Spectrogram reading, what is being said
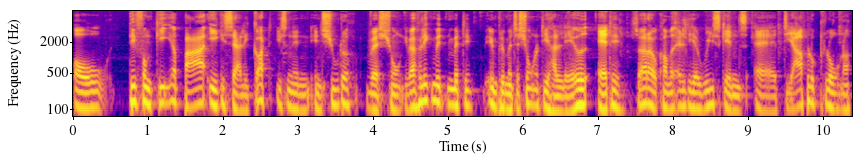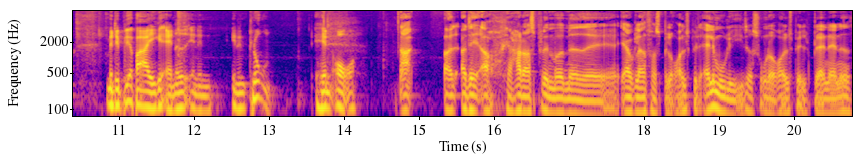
Og det fungerer bare ikke særlig godt i sådan en, en shooter-version. I hvert fald ikke med, med de implementationer, de har lavet af det. Så er der jo kommet alle de her reskins af Diablo-kloner, men det bliver bare ikke andet end en, end en klon henover. Nej, Og, og det, åh, jeg har det også på den måde med, øh, jeg er jo glad for at spille rollespil, alle mulige idrætszoner og rollespil, blandt andet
